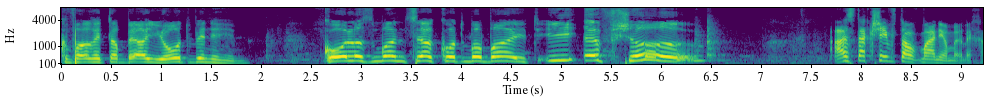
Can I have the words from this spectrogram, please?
כבר את הבעיות ביניהם. כל הזמן צעקות בבית, אי אפשר. אז תקשיב טוב מה אני אומר לך.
